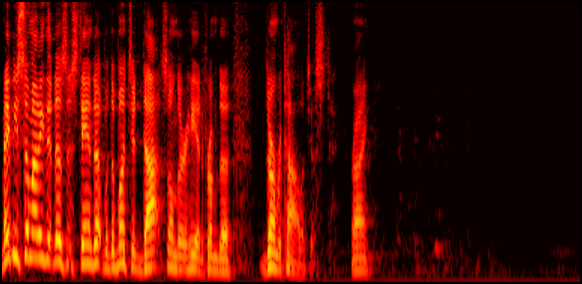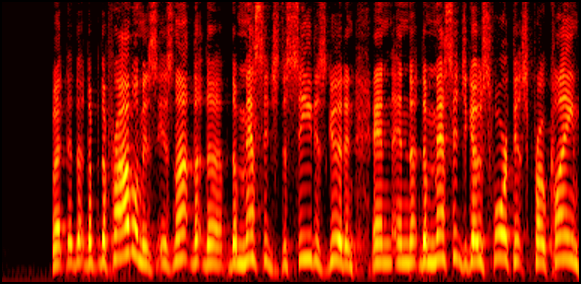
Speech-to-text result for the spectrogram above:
maybe somebody that doesn't stand up with a bunch of dots on their head from the dermatologist, right? But the, the, the, problem is, is not the, the, the message, the seed is good, and, and, and the, the message goes forth, it's proclaimed.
